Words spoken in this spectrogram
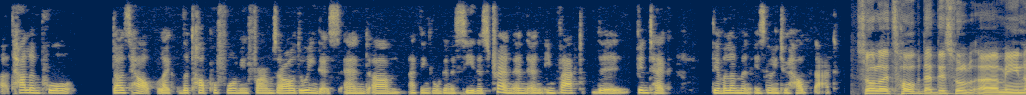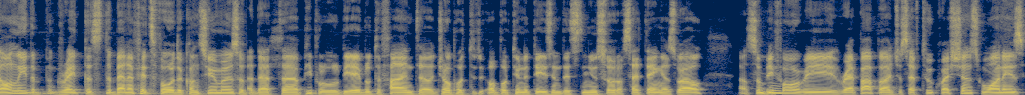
uh, talent pool does help. Like the top performing firms are all doing this. And um, i think we're going to see this trend. And and in fact the fintech development is going to help that so let's hope that this will uh, mean only the greatest the benefits for the consumers, so that uh, people will be able to find uh, job opportunities in this new sort of setting as well. Uh, so mm-hmm. before we wrap up, I just have two questions. One is,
